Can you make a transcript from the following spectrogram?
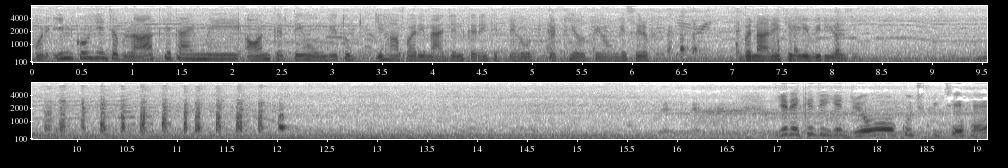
और इनको ये जब रात के टाइम में ऑन करते होंगे तो यहाँ पर इमेजिन करें कितने लोग इकट्ठे होते होंगे सिर्फ़ बनाने के लिए वीडियोज़ ये देखिए जी, ये जो कुछ पीछे है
